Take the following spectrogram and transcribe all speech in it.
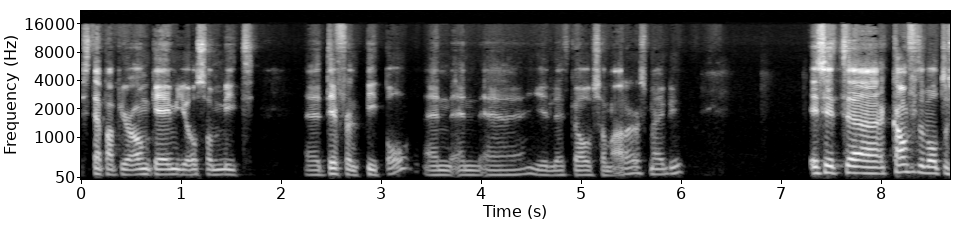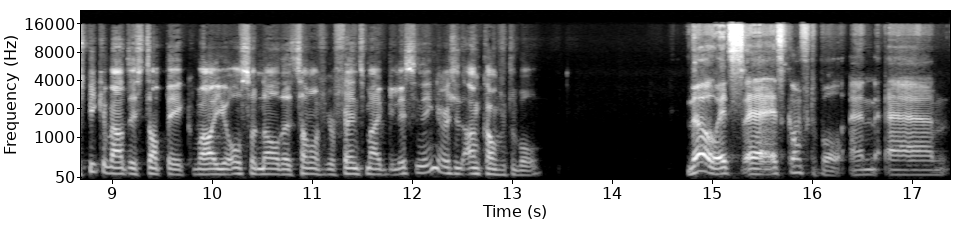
step up your own game, you also meet uh, different people, and and uh, you let go of some others, maybe. Is it uh, comfortable to speak about this topic while you also know that some of your friends might be listening, or is it uncomfortable? No, it's uh, it's comfortable, and um,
